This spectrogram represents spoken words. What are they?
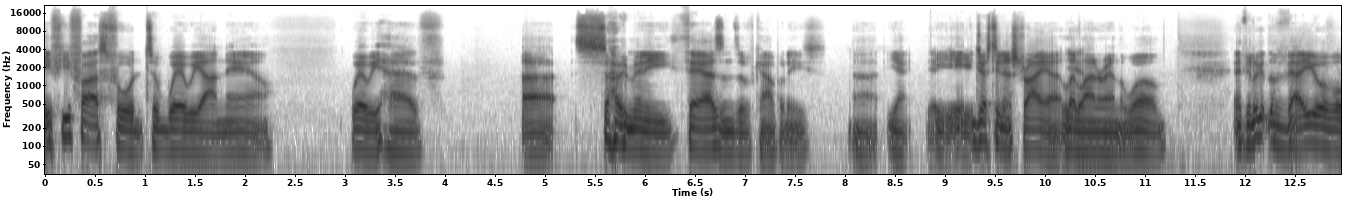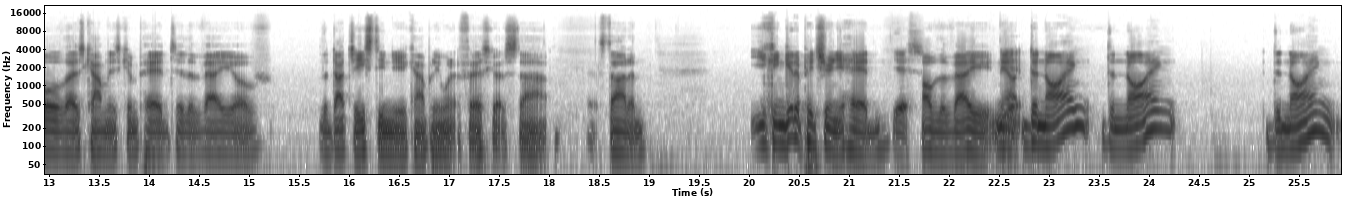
If you fast forward to where we are now, where we have uh, so many thousands of companies, uh, yeah, Yeah, you- i- just in Australia, let Yeah. alone around the world. And if you look at the value of all of those companies compared to the value of the Dutch East India Company when it first got start started, you can get a picture in your head Yes. of the value. Now, Yeah. denying denying denying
